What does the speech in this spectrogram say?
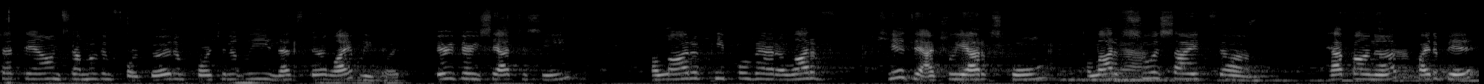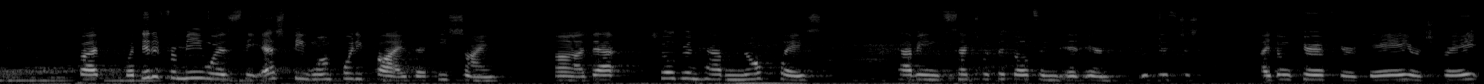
shut down, some of them for good, unfortunately, and that's their livelihood. Very, very sad to see. A lot of people that, a lot of kids actually out of school, a lot of suicides um, have gone up quite a bit. but what did it for me was the SB 145 that he signed, uh, that children have no place having sex with adults, and, and, and just, I don't care if you're gay or straight,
